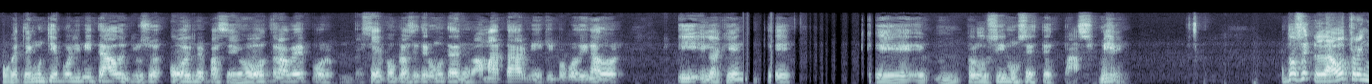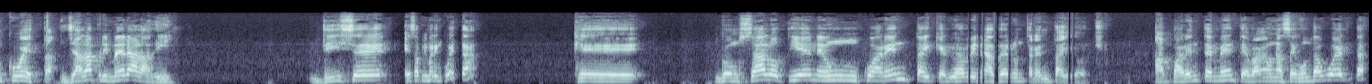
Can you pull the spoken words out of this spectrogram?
Porque tengo un tiempo limitado, incluso hoy me pasé otra vez por ser complaciente con ustedes, me va a matar mi equipo coordinador y la gente que eh, producimos este espacio. Miren, entonces la otra encuesta, ya la primera la di. Dice esa primera encuesta que Gonzalo tiene un 40 y que Luis Abinader un 38. Aparentemente van a una segunda vuelta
